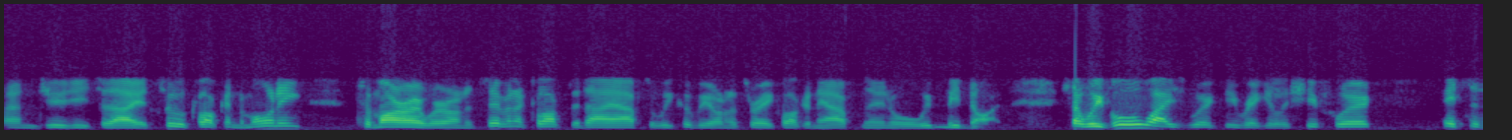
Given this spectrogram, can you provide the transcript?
on duty today at 2 o'clock in the morning. Tomorrow we're on at 7 o'clock. The day after we could be on at 3 o'clock in the afternoon or midnight. So we've always worked irregular shift work it's a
